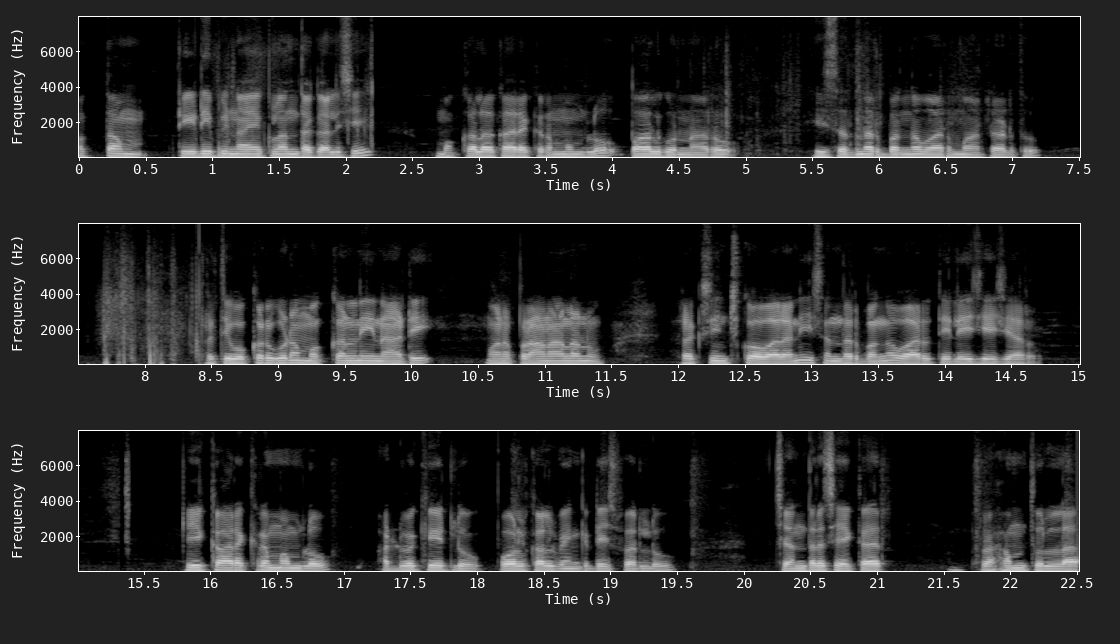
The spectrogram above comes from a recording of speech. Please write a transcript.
మొత్తం టీడీపీ నాయకులంతా కలిసి మొక్కల కార్యక్రమంలో పాల్గొన్నారు. ఈ సందర్భంగా వారు మాట్లాడుతూ ప్రతి ఒక్కరు కూడా మొక్కల్ని నాటి మన ప్రాణాలను రక్షించుకోవాలని ఈ సందర్భంగా వారు తెలియజేశారు. ఈ కార్యక్రమంలో అడ్వకేట్లు పోల్కల్ వెంకటేశ్వర్లు చంద్రశేఖర్ రహంతుల్లా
